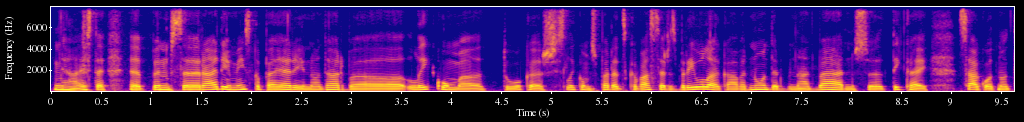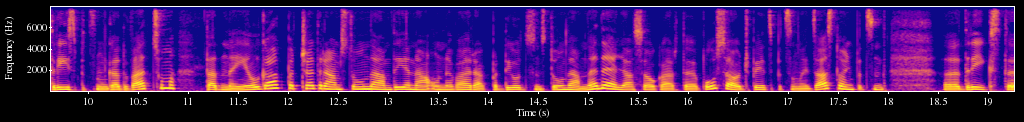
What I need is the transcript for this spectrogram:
Jā, es te eh, pirms eh, raidījuma izkopēju arī no darba likuma to, ka šis likums paredz, ka vasaras brīvlaikā var nodarbināt bērnus eh, tikai sākot no 13 gadu vecuma, tad ne ilgāk par 4 stundām dienā un ne vairāk par 20 stundām nedēļā. Savukārt pusauģi 15 līdz 18 drīkst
